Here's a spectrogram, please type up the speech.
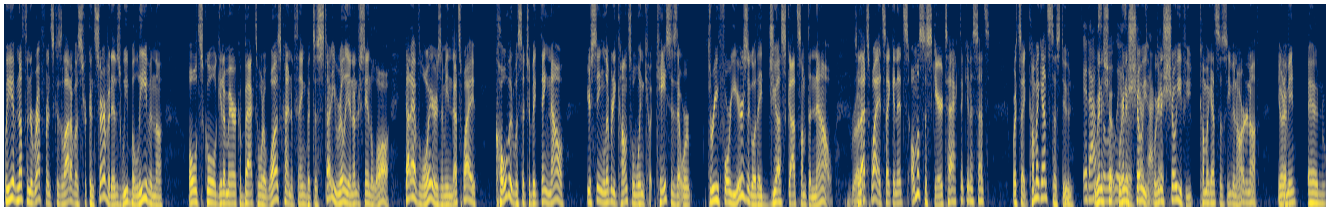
Well, you have nothing to reference because a lot of us are conservatives. We believe in the old school, get America back to what it was kind of thing. But to study really and understand the law, you got to have lawyers. I mean, that's why COVID was such a big thing. Now you're seeing Liberty Counsel win cases that were three, four years ago. They just got something now. So that's why it's like, and it's almost a scare tactic in a sense. Where it's like, come against us, dude It we're gonna show absolutely we're gonna a show scare you we're gonna show you if you come against us even hard enough. You know what I mean? And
